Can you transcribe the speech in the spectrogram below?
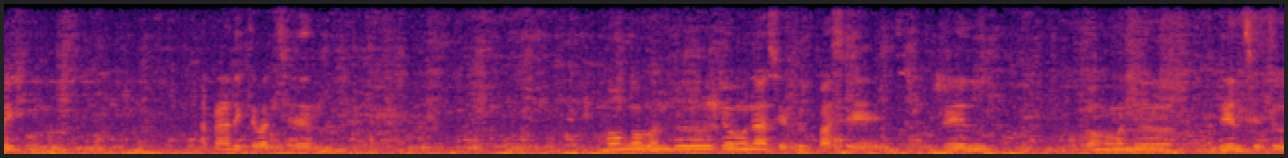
আলাইকুম আপনারা দেখতে পাচ্ছেন বঙ্গবন্ধু যমুনা সেতুর পাশে রেল, বঙ্গবন্ধু রেল সেতু।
